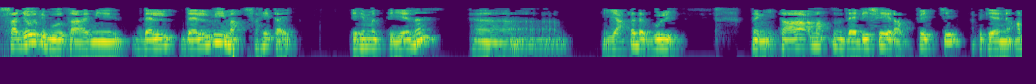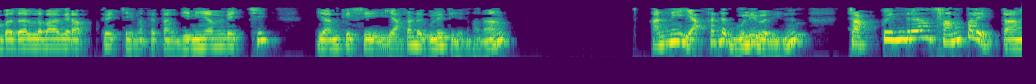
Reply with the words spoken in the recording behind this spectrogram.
සජෝති භූතාය මේ දැල්වීමක් සහිතයි. එහෙම තියෙන යකඩ ගුලි. දැන් ඊටාමත් දැඩිශේ රත් වෙච්චි. අපි කියන්නේ අඹදල්ල වාගේ රත් වෙච්චි. එහෙම නැත්නම් ගිනියම් වෙච්චි යම්කිසි යකඩ ගුලි තියෙනවා නම් අන්නේ යකඩ ගුලි වලින් චක්කේන්ද්‍රයන් සම්පලිත්තං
